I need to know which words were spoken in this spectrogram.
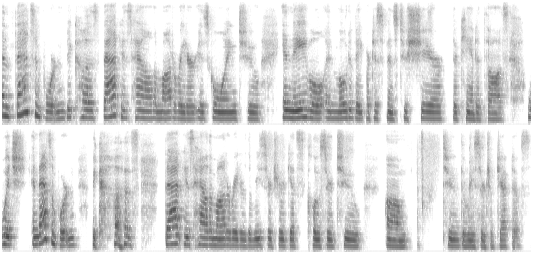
And that's important because that is how the moderator is going to enable and motivate participants to share their candid thoughts, which, and that's important because that is how the moderator, the researcher gets closer to, um, to the research objectives.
